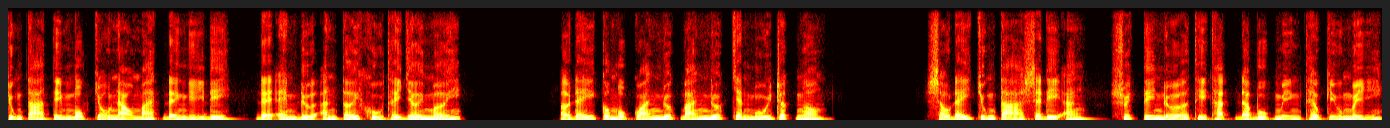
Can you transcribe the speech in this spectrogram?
chúng ta tìm một chỗ nào mát để nghỉ đi, để em đưa anh tới khu thế giới mới. Ở đấy có một quán nước bán nước chanh muối rất ngon. Sau đấy chúng ta sẽ đi ăn, suýt tí nữa thì Thạch đã buộc miệng theo kiểu Mỹ,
